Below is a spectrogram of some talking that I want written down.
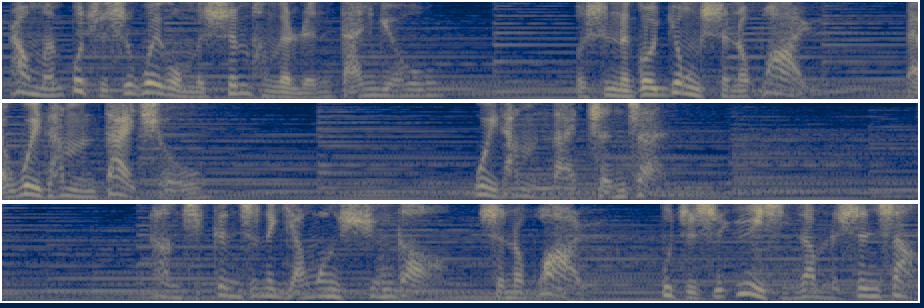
让我们不只是为我们身旁的人担忧。而是能够用神的话语来为他们代求，为他们来征战，让其更深的仰望宣告神的话语，不只是运行在我们的身上，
